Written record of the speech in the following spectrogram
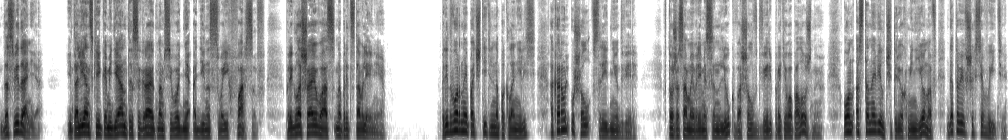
До свидания. Итальянские комедианты сыграют нам сегодня один из своих фарсов. Приглашаю вас на представление. Придворные почтительно поклонились, а король ушел в среднюю дверь. В то же самое время сын Люк вошел в дверь противоположную. Он остановил четырех миньонов, готовившихся выйти.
